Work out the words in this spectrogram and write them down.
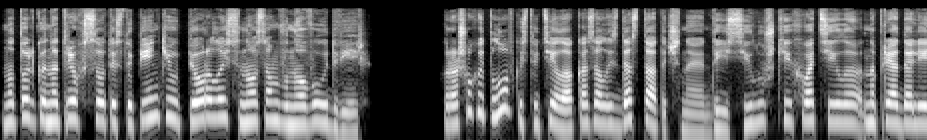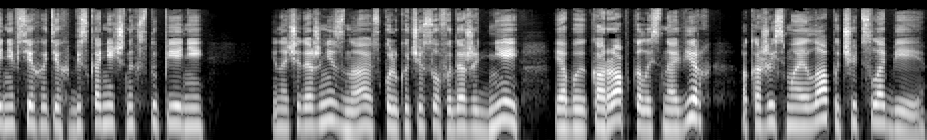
но только на трехсотой ступеньке уперлась носом в новую дверь. Хорошо, хоть ловкость у тела оказалась достаточная, да и силушки хватило на преодоление всех этих бесконечных ступеней. Иначе даже не знаю, сколько часов и даже дней я бы карабкалась наверх, окажись мои лапы чуть слабее.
